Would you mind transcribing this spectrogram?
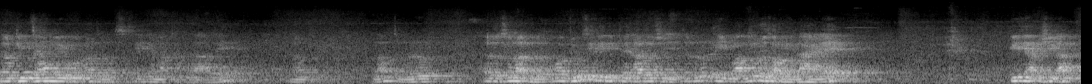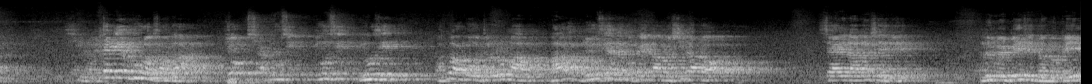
တော့ဒီအကြောင်းလေးကိုတော့ကျွန်တော်စိတ်ထဲမှာခံစားရတယ်။နော်နော်ကျွန်တော်တို့အဲ့လိုဆိုတော့ကိုမျိုးစစ်လေးတွေထည့်ထားလို့ရှိရင်ကျွန်တော်တို့အိမ်မှာမှုလို့ဆောင်နေနိုင်တယ်။ပြီးကြမရှိလား။ရှိတယ်တဲ့မှုတော့ဆောင်တာရုပ်ရှာမျိုးစီမျိုးစီမျိုးစီအခုတော့ကျွန်တော်တို့မှာဘာမှမျိုးစီလည်းမပေးတာမရှိတော့ဆရာကြီးလာလို့ရှိရင်အလူပဲပေးတယ်တော့မပေး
